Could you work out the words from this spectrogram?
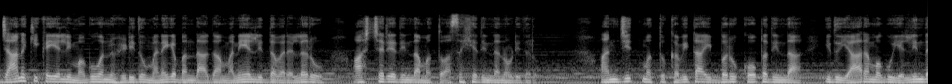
ಜಾನಕಿ ಕೈಯಲ್ಲಿ ಮಗುವನ್ನು ಹಿಡಿದು ಮನೆಗೆ ಬಂದಾಗ ಮನೆಯಲ್ಲಿದ್ದವರೆಲ್ಲರೂ ಆಶ್ಚರ್ಯದಿಂದ ಮತ್ತು ಅಸಹ್ಯದಿಂದ ನೋಡಿದರು. ಅಂಜಿತ್ ಮತ್ತು ಕವಿತಾ ಇಬ್ಬರೂ ಕೋಪದಿಂದ ಇದು ಯಾರ ಮಗು ಎಲ್ಲಿಂದ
